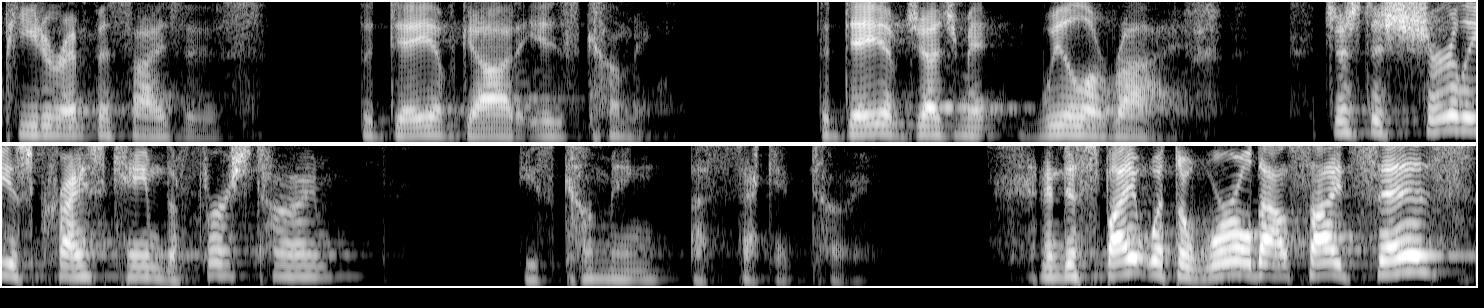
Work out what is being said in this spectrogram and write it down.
Peter emphasizes the day of God is coming. The day of judgment will arrive. Just as surely as Christ came the first time, he's coming a second time. And despite what the world outside says,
